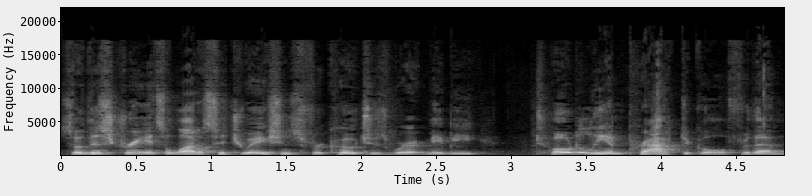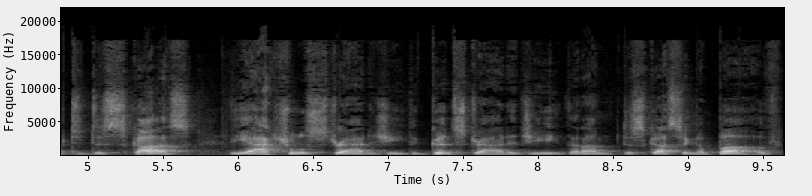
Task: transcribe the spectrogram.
So this creates a lot of situations for coaches where it may be totally impractical for them to discuss the actual strategy, the good strategy that I'm discussing above.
